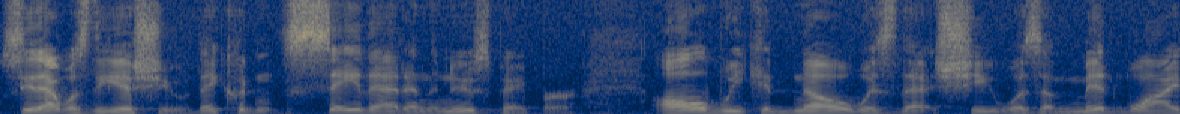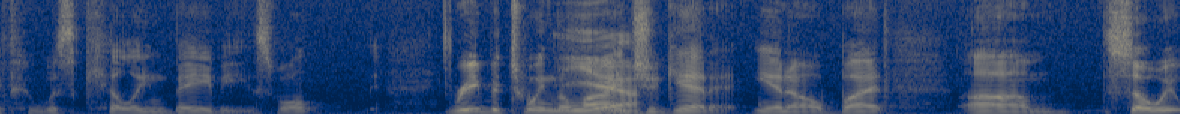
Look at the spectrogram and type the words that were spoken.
See, that was the issue. They couldn't say that in the newspaper. All we could know was that she was a midwife who was killing babies. Well, read between the lines, Yeah. you get it, you know. But um, so it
